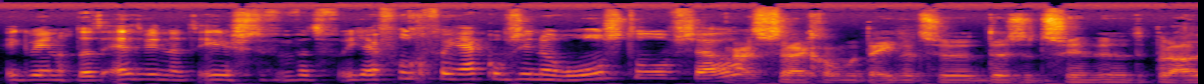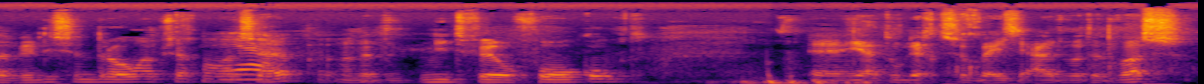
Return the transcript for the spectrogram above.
Ik weet nog dat Edwin het eerste... Wat, jij vroeg van, jij komt ze in een rolstoel of zo? Ja, ze zei gewoon meteen dat ze dus het, syn- het Prader-Willi-syndroom heeft, zeg maar, wat Ja. ze heeft. En dat het niet veel voorkomt. En ja, toen legde ze een beetje uit wat het was.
